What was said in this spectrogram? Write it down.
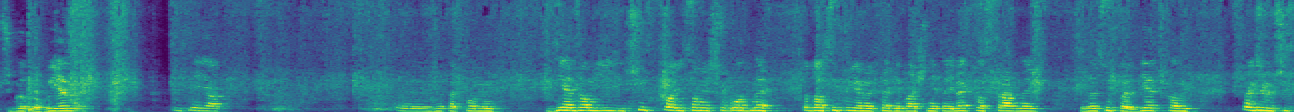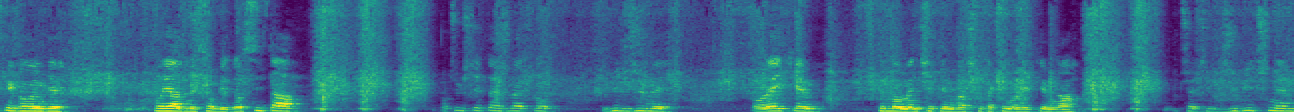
przygotowujemy. Później jak, yy, że tak powiem, zjedzą i wszystko i są jeszcze głodne, to dosypujemy wtedy właśnie tej lekkostrawnej ze super dietką, tak żeby wszystkie gołębie pojadły sobie do syta. Oczywiście też lekko wilżymy olejkiem, w tym momencie tym właśnie takim olejkiem na przeciwgrzybicznym.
